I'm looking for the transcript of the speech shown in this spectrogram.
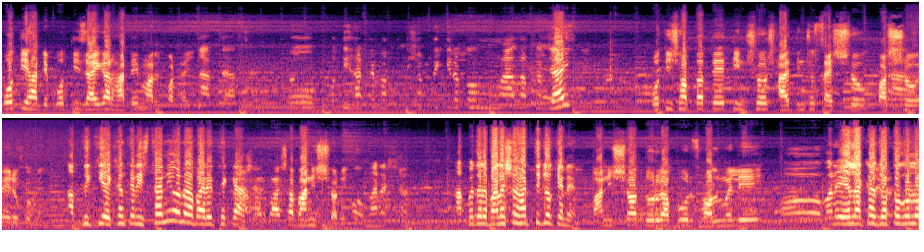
প্রতি হাটে প্রতি জায়গার হাটে মাল পাঠাই। আচ্ছা আচ্ছা। তো প্রতি হাটে বা প্রতি সপ্তাহে কীরকম মাল আপনার যায়? প্রতি সপ্তাহে তিনশো সাড়ে তিনশো চারশো পাঁচশো এরকমই। আপনি কি এখানকার স্থানীয় না বাইরে থেকে আসেন? আমার বাসা বানেশ্বরে। ও বানেশ্বর আপনাদের বানেশ্বর হাট থেকেও কেনেন? বানেশ্বর দুর্গাপুর ঝলমলি। মানে এলাকার যতগুলো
